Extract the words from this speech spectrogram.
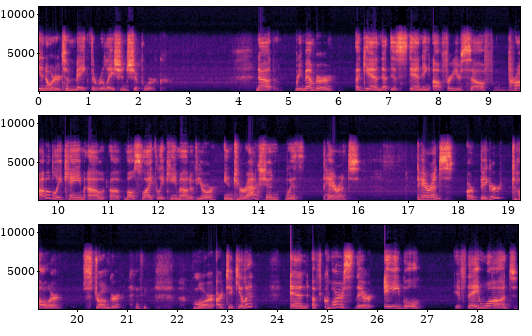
in order to make the relationship work. Now, remember again that this standing up for yourself probably came out of, most likely came out of your interaction with parents. Parents are bigger, taller, stronger, more articulate. And of course, they're able, if they want,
